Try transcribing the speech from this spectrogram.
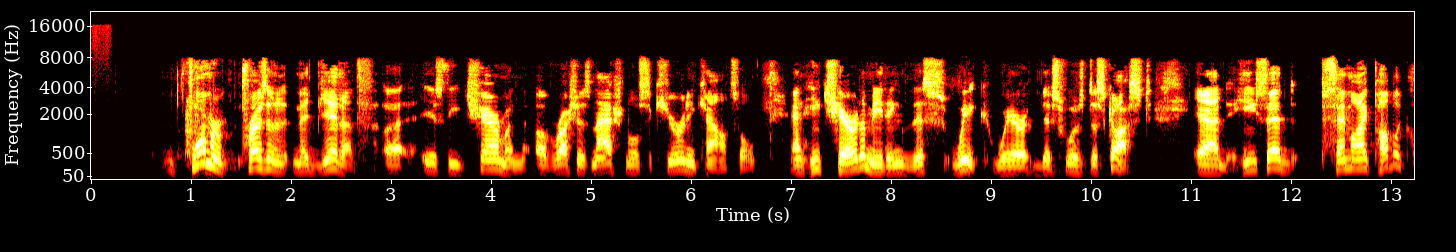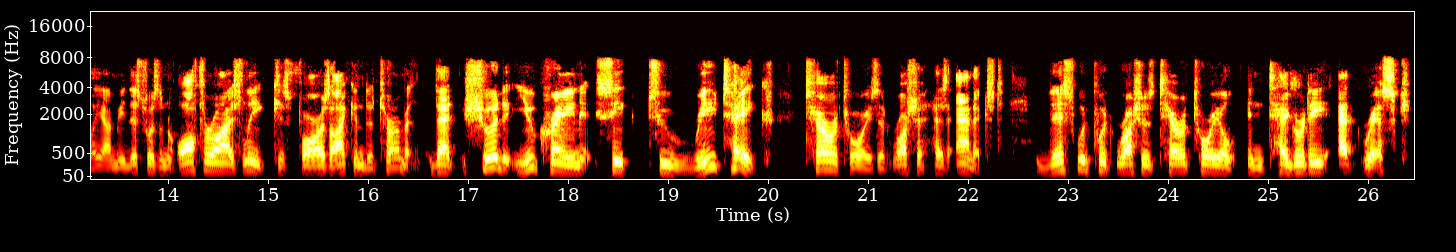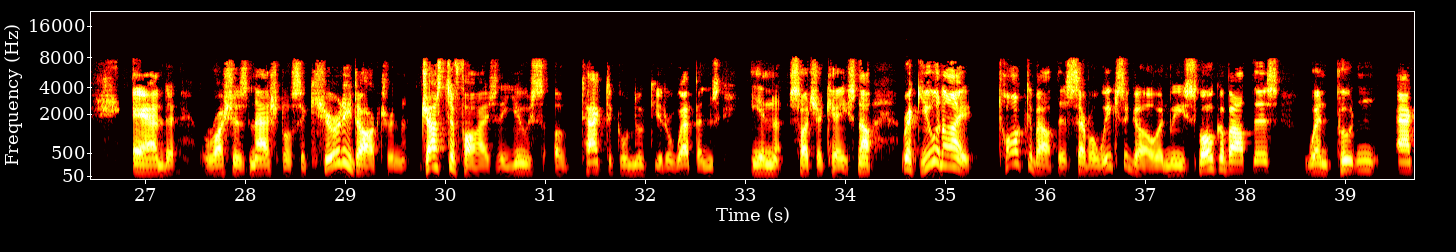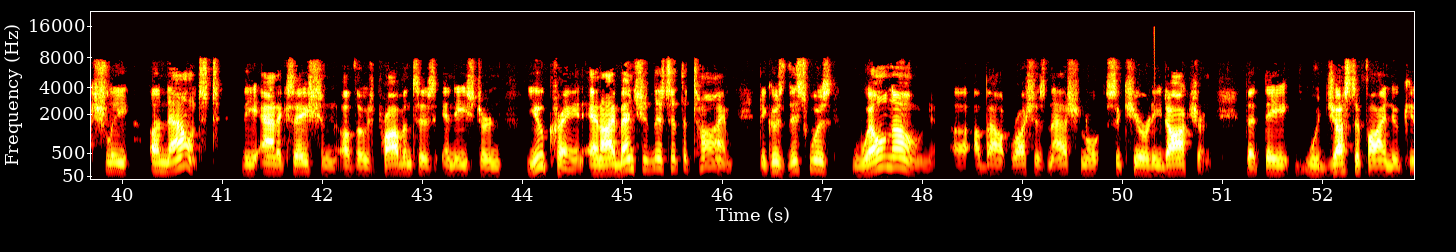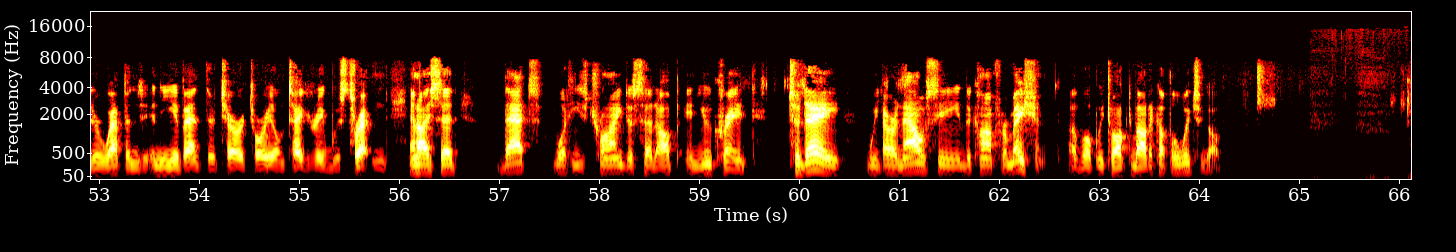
Former President Medvedev uh, is the chairman of Russia's National Security Council, and he chaired a meeting this week where this was discussed. And he said semi publicly, I mean, this was an authorized leak as far as I can determine, that should Ukraine seek to retake territories that Russia has annexed, this would put Russia's territorial integrity at risk, and Russia's national security doctrine justifies the use of tactical nuclear weapons in such a case. Now, Rick, you and I talked about this several weeks ago, and we spoke about this when Putin actually announced the annexation of those provinces in eastern Ukraine. And I mentioned this at the time because this was well known uh, about Russia's national security doctrine that they would justify nuclear weapons in the event their territorial integrity was threatened. And I said, that's what he's trying to set up in Ukraine. Today, we are now seeing the confirmation of what we talked about a couple of weeks ago.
